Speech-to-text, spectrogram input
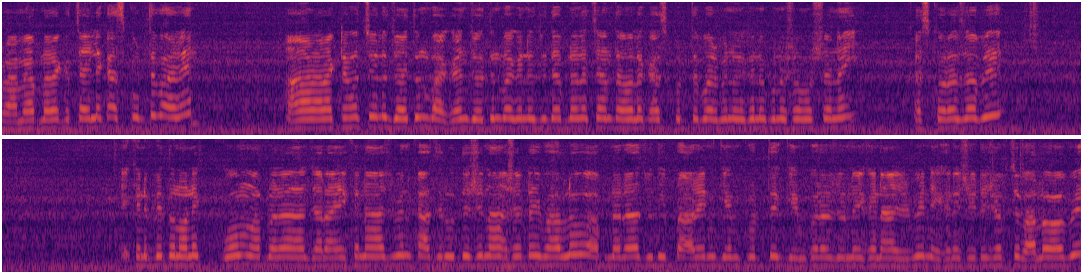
ফার্মে আপনারা চাইলে কাজ করতে পারেন। আর আরেকটা হচ্ছে হলো জয়তুন বাগান। জয়তুন বাগানে যদি আপনারা চান তাহলে কাজ করতে পারবেন, ওইখানে কোনো সমস্যা নাই, কাজ করা যাবে। এখানে বেতন অনেক কম, আপনারা যারা এখানে আসবেন, কাজের উদ্দেশ্যে না আসাটাই ভালো। আপনারা যদি পারেন গেম করতে, গেম করার জন্য এখানে আসবেন, এখানে সেটাই সবচেয়ে ভালো হবে।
